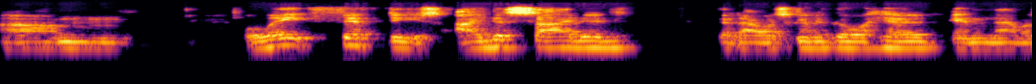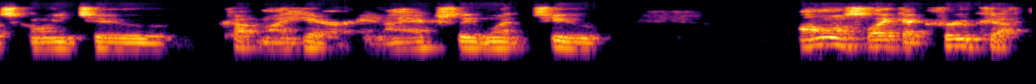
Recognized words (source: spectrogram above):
um, late 50s. I decided that I was going to go ahead and I was going to cut my hair. And I actually went to almost like a crew cut.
